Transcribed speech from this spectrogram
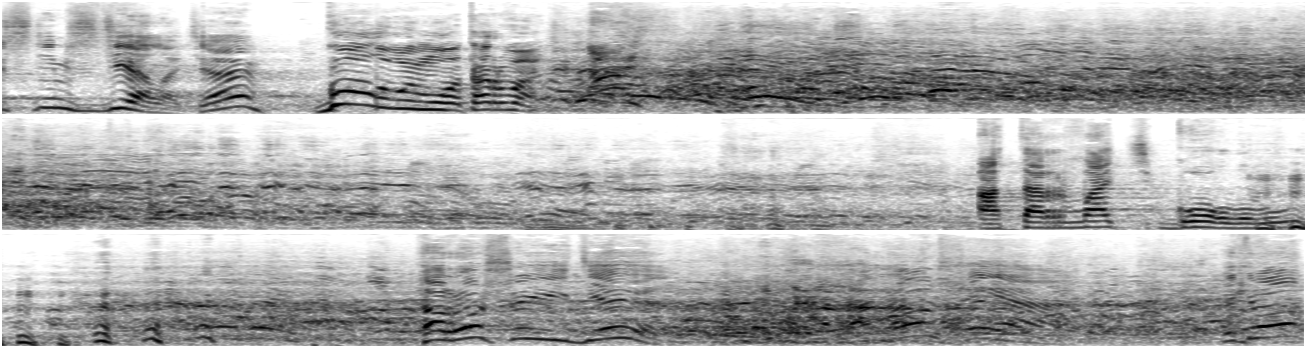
с ним сделать, а? Голову ему оторвать. Оторвать голову. Хорошая идея. Хорошая. Так вот,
